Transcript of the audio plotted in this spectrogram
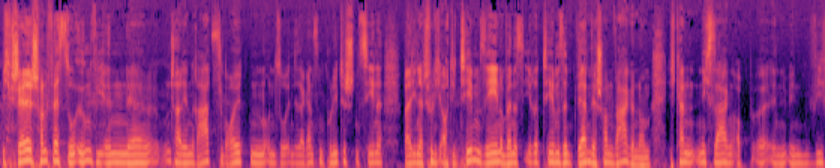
ich stelle schon fest, so irgendwie in der, unter den Ratsleuten und so in dieser ganzen politischen Szene, weil die natürlich auch die Themen sehen und wenn es ihre Themen sind, werden wir schon wahrgenommen. Ich kann nicht sagen, ob äh, in, in wie,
